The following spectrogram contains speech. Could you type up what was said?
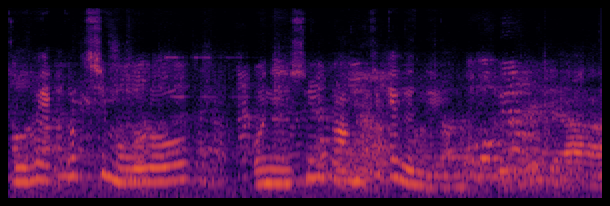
두 회 꼬치 먹으러 오는 술방 찍게 됐네요.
